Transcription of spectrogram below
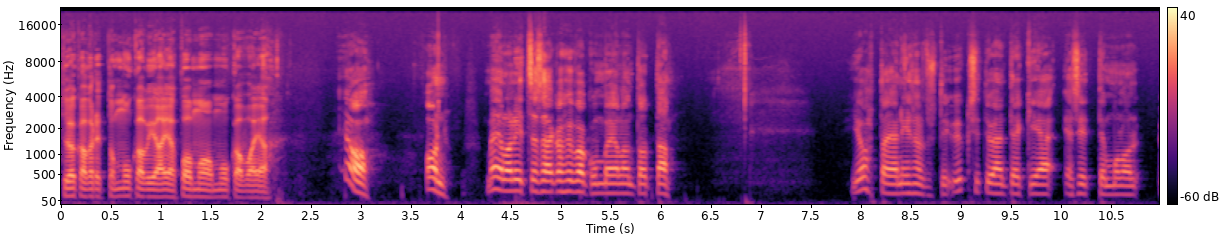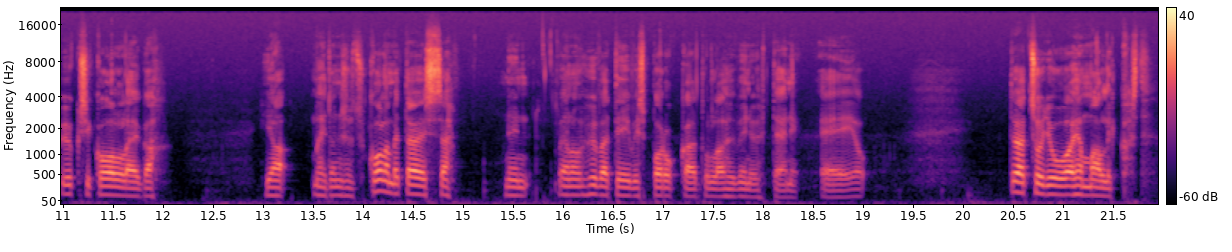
Työkaverit on mukavia ja pomo on mukava ja Joo, on. Meillä on itse asiassa aika hyvä, kun meillä on tota, johtaja niin sanotusti yksi työntekijä ja sitten mulla on yksi kollega. Ja meitä on niin sanotusti kolme töissä, niin meillä on hyvä tiivis porukka ja tullaan hyvin yhteen, niin ei ole. Työt sujuu ihan mallikkaasti.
